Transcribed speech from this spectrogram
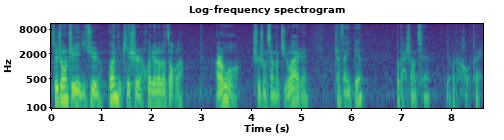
最终只以一句“关你屁事”，灰溜溜的走了。而我始终像个局外人。站在一边，不敢上前，也不敢后退。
